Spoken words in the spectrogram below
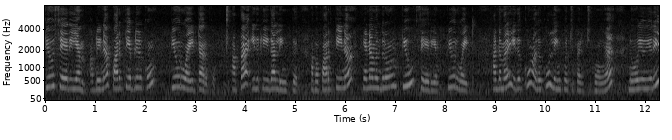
பியூசேரியம் அப்படின்னா பருத்தி எப்படி இருக்கும்? பியூர் ஒயிட்டாக இருக்கும். அப்போ இதுக்கு இதான் லிங்க்கு அப்போ பருத்தினா என்ன வந்துடும் பியூசேரியம் பியூர் ஒயிட். அந்த மாதிரி இதுக்கும் அதுக்கும் லிங்க் வச்சு படிச்சுக்கோங்க நோயுயிரி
